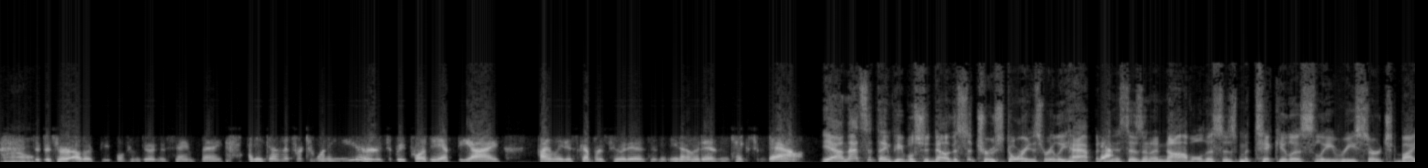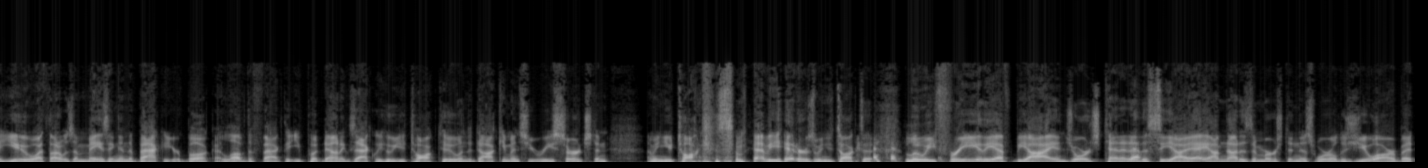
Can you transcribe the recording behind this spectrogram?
wow. to deter other people from doing the same thing. And he does it for 20 years before the FBI finally discovers who it is and you know who it is and takes him down. Yeah, and that's the thing people should know. This is a true story. This really happened. Yeah. This isn't a novel. This is meticulously researched by you. I thought it was amazing in the back of your book. I love the fact that you put down exactly who you talked to and the documents you researched. And I mean, you talked to some heavy hitters when you talked to Louis Freeh of the FBI and George Tenet yep. of the CIA. I'm not as immersed in this world as you are, but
